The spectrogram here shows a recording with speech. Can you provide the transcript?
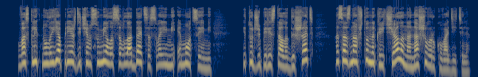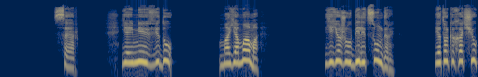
— воскликнула я, прежде чем сумела совладать со своими эмоциями, и тут же перестала дышать, осознав, что накричала на нашего руководителя. «Сэр, я имею в виду... Моя мама... Ее же убили цундеры. Я только хочу...»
